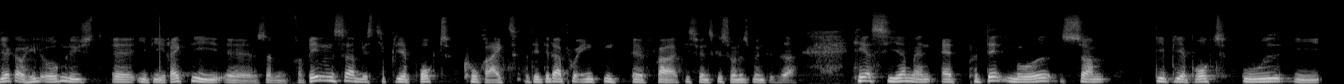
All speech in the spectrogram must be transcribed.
virker jo helt åbenlyst øh, i de rigtige øh, sådan, forbindelser, hvis de bliver brugt korrekt. Og det er det, der er pointen øh, fra de svenske sundhedsmyndigheder. Her siger man, at på den måde, som de bliver brugt ude i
